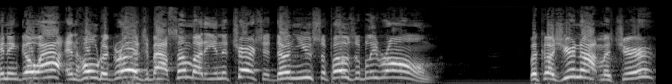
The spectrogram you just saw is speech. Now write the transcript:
and then go out and hold a grudge about somebody in the church that done you supposedly wrong. Because you're not mature.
